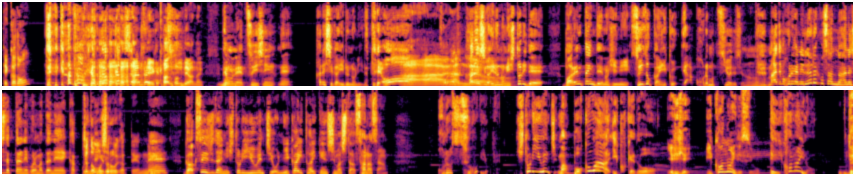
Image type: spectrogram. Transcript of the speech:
鉄火丼でかどうかどうか知らないけど鉄火丼ではないでもね、追伸ね、彼氏がいるのに、だって、お彼氏がいるのに一人でバレンタインデーの日に水族館行く。いや、これも強いですよ。まあでもこれがね、ララコさんの話だったらね、これまたね、かっこいちょっと。面白かったよね、うん学生時代に一人遊園地を2回体験しました、サナさん。これはすごいよね。一人遊園地、まあ僕は行くけど、いやいや行かないですよえ、行かないの？で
